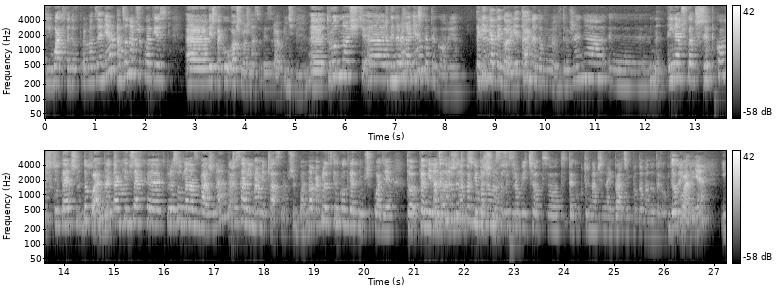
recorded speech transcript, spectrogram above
i łatwe do wprowadzenia, a co na przykład jest, e, wiesz, taką oś można sobie zrobić. E, trudność e. Czy generalnie kategorie? Takie Nie? kategorie, tak. Trudne do wdrożenia, yy, I na przykład szybkość. Skuteczne, dokładnie. Skuteczność. Takie cechy, które są dla nas ważne, bo Tak. czasami mamy czas na przykład. Mhm. No akurat w tym konkretnym przykładzie to pewnie A nam tak zależy naprawdę to na pewnie możemy sobie zrobić od, od tego, który nam się najbardziej podoba do tego, który Dokładnie. najmniej. I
